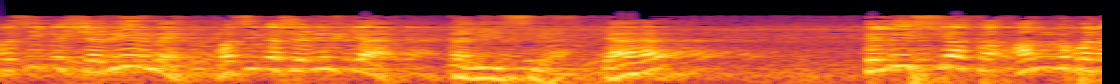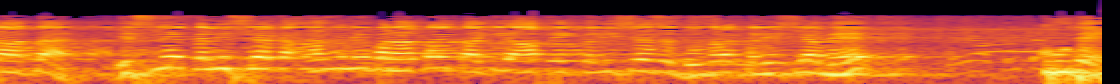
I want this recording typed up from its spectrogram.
मसीह के शरीर में। मसीह का शरीर क्या है? कलीसिया। क्या है? कलीसिया का अंग बनाता है। इसलिए कलीसिया का अंग नहीं बनाता है, ताकि आप एक कलीसिया से दूसरा कलीसिया में कूदे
